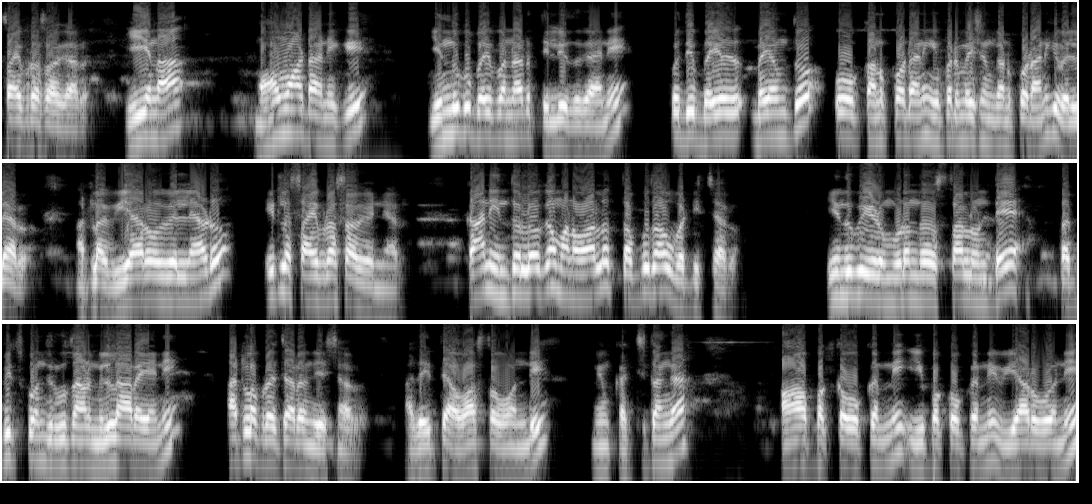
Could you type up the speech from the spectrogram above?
సాయిప్రసాద్ గారు. ఈయన మొహమాటానికి ఎందుకు భయపడినారో తెలియదు కానీ కొద్ది భయ భయంతో ఓ కనుక్కోవడానికి ఇన్ఫర్మేషన్ కనుక్కోవడానికి వెళ్ళారు. అట్లా విఆర్ఓ వెళ్ళాడు ఇట్లా సాయి ప్రసాద్ వెళ్ళారు. కానీ ఇంతలోగా మన వాళ్ళు తప్పుదావు పట్టించారు. ఎందుకు ఈడు మూడు వందల ఉంటే తప్పించుకొని తిరుగుతాను మిల్లారాయని అట్లా ప్రచారం చేసినారు అదైతే అవాస్తవం అండి. మేము ఖచ్చితంగా ఆ పక్క ఒకరిని ఈ పక్క ఒకరిని విఆర్ఓని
